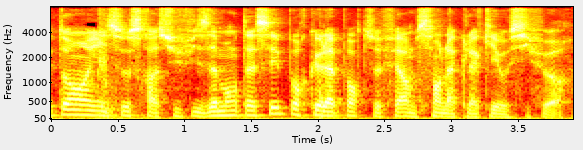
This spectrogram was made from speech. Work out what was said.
Temps, il se sera suffisamment tassé pour que la porte se ferme sans la claquer aussi fort.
